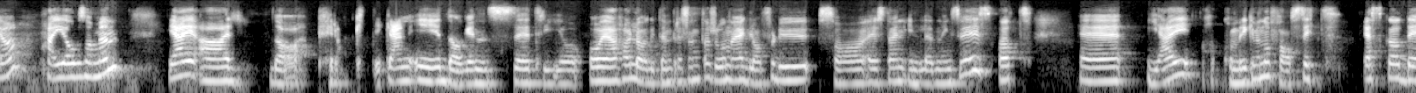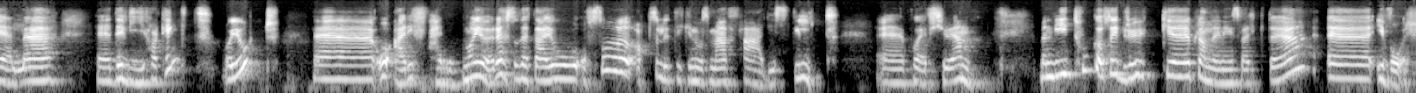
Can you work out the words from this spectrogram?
Ja, hei alle sammen. Jeg er da praktikeren i dagens eh, trio, og jeg har laget en presentasjon. Jeg er glad for du sa, Øystein, innledningsvis at eh, jeg kommer ikke med noe fasit. Jeg skal dele eh, det vi har tenkt og gjort, eh, og er i ferd med å gjøre. Så dette er jo også absolutt ikke noe som er ferdigstilt eh, på F21. Men vi tok også i bruk planleggingsverktøyet i vår.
